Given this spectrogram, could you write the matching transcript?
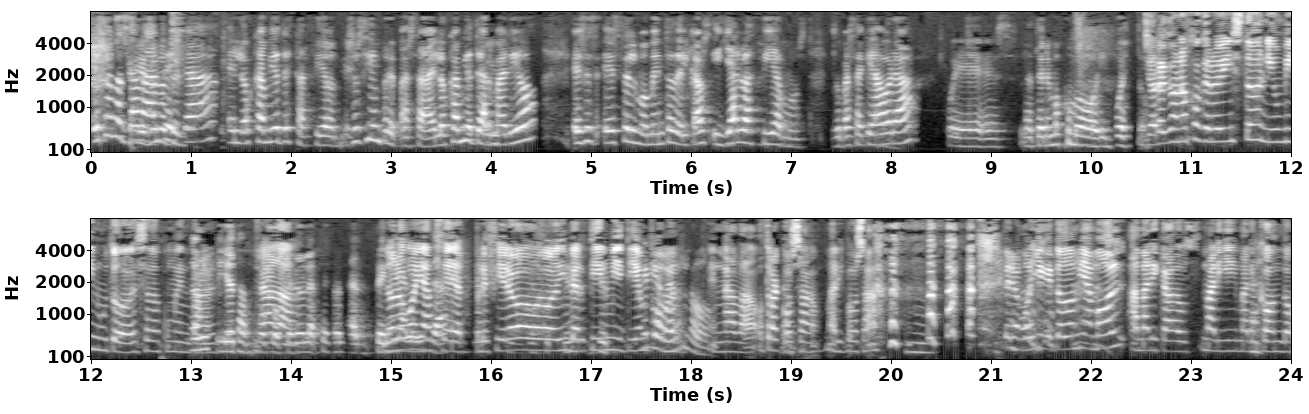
Eso nos Sí, antes te- ya en los cambios de estación. Eso siempre pasa. En los cambios de armario ese es, es el momento del caos y ya lo hacíamos. Lo que pasa que ahora pues lo tenemos como impuesto. Yo reconozco que no he visto ni un minuto ese no documental. he visto yo tampoco, Nada. pero, la, pero la tenía no lo voy a hacer. Prefiero invertir yo mi tiempo en nada. Otra cosa, mariposa. Pero oye, que todo mi amor a maricaos, mari, maricondo.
